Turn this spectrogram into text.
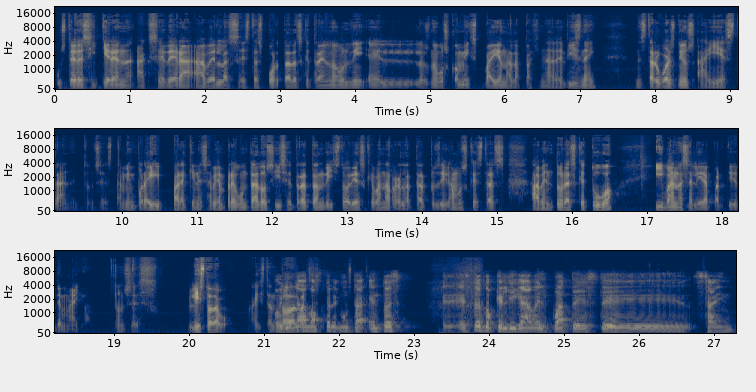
ustedes si quieren acceder a, ver las, estas portadas que traen los, los nuevos cómics, vayan a la página de Disney, en Star Wars News, ahí están. Entonces, también por ahí, para quienes habían preguntado, sí se tratan de historias que van a relatar, pues digamos que estas aventuras que tuvo y van a salir a partir de mayo. Entonces, listo, Davo. Ahí están Oye, nada más pregunta. Entonces, esto es lo que ligaba el cuate este Saint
